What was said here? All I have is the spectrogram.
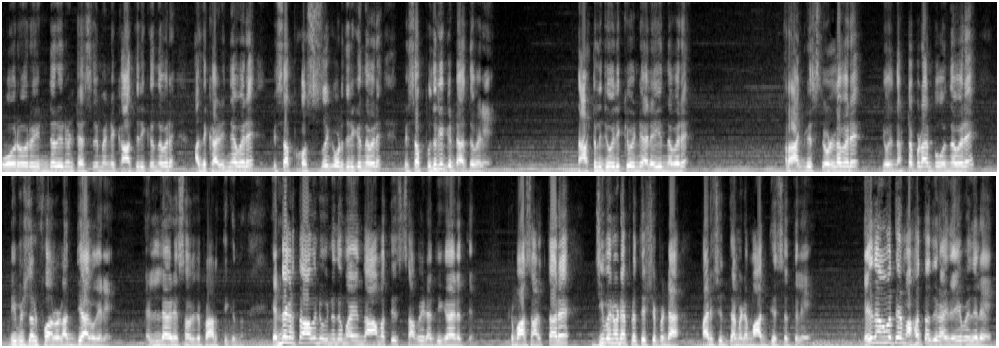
ഓരോരോ ഇന്റർവ്യൂവിനും ടെസ്റ്റിനും വേണ്ടി കാത്തിരിക്കുന്നവർ അത് കഴിഞ്ഞവർ വിസ പ്രോസസ്സിങ് കൊടുത്തിരിക്കുന്നവർ വിസ പുതുക്കി കിട്ടാത്തവർ നാട്ടിൽ ജോലിക്ക് വേണ്ടി അലയുന്നവർ റാങ്ക് ലിസ്റ്റിലുള്ളവർ ജോലി നഷ്ടപ്പെടാൻ പോകുന്നവർ ഡിവിഷണൽ ഫോറുള്ള അധ്യാപകരെ. എല്ലാവരെയും സംബന്ധിച്ച് പ്രാർത്ഥിക്കുന്നു. എന്റെ കർത്താവിന്റെ ഉന്നതമായ നാമത്തിൽ സഭയുടെ അധികാരത്തിൽ കൃപാസാൽത്താരെ ജീവനോടെ പ്രത്യക്ഷപ്പെട്ട പരിശുദ്ധമ്മയുടെ മാധ്യസ്ഥത്തിലെ ഏതാമത്തെ മഹത്വത്തിനായി ദൈവത്തിലെ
